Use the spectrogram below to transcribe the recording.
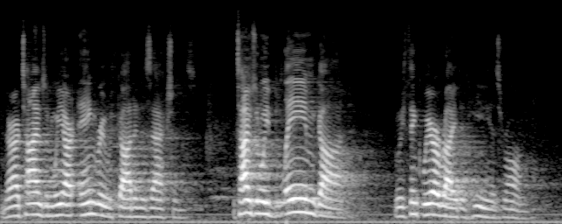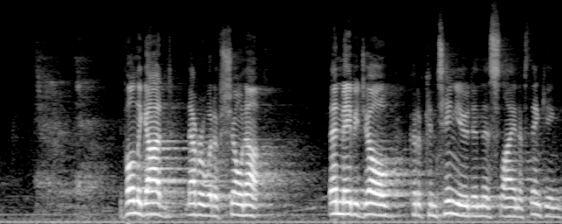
And there are times when we are angry with God and his actions, the times when we blame God, when we think we are right and he is wrong. If only God never would have shown up, then maybe Job could have continued in this line of thinking,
